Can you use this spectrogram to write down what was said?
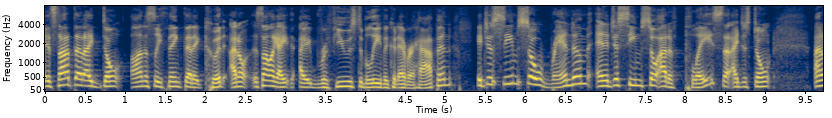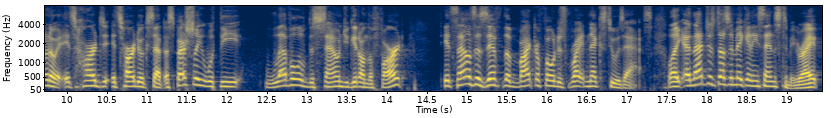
it's not that I don't honestly think that it could. I don't. It's not like I I refuse to believe it could ever happen. It just seems so random and it just seems so out of place that I just don't. I don't know. It's hard to it's hard to accept, especially with the level of the sound you get on the fart. It sounds as if the microphone is right next to his ass. Like, and that just doesn't make any sense to me, right?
